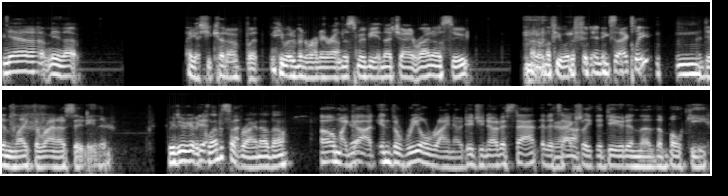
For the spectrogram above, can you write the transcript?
Yeah, I mean that. I guess you could have, but he would have been running around this movie in that giant rhino suit. I don't know if he would have fit in exactly. I Mm, didn't like the Rhino suit either. we do get a Yeah, glimpse of Rhino though. Oh my Yeah. god! In the real Rhino, did you notice that that it's Yeah. actually the dude in the the bulky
